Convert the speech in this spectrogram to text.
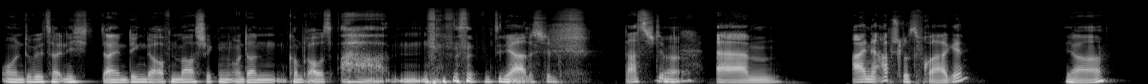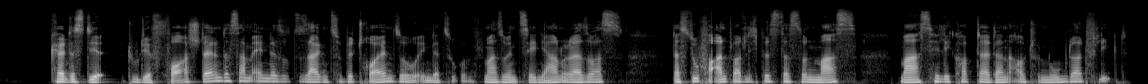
Und du willst halt nicht dein Ding da auf den Mars schicken und dann kommt raus, ah, funktioniert Ja, das stimmt. Das stimmt. Ja. Ähm, eine Abschlussfrage. ja. Könntest dir, du dir vorstellen, das am Ende sozusagen zu betreuen, so in der Zukunft, mal so in zehn Jahren oder sowas, dass du verantwortlich bist, dass so ein Mars, Mars-Helikopter dann autonom dort fliegt?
